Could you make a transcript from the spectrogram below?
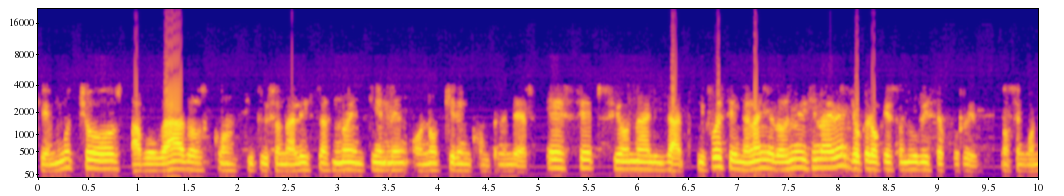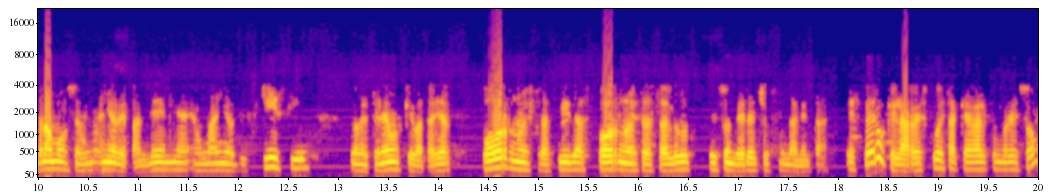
que muchos abogados constitucionalistas no entienden o no quieren comprender. Excepcionalidad. Si fuese en el año 2019, yo creo que eso no hubiese ocurrido. Nos encontramos en un año de pandemia, en un año difícil, donde tenemos que batallar por nuestras vidas, por nuestra salud, es un derecho fundamental. Espero que la respuesta que haga el Congreso,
